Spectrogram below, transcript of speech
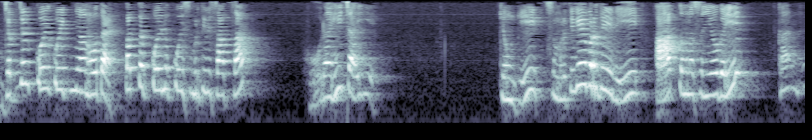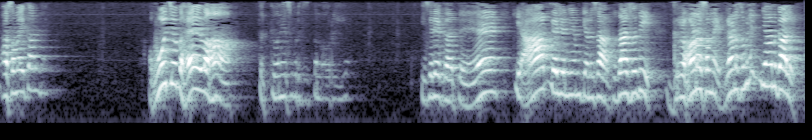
जब जब कोई कोई ज्ञान होता है, तब तक कोई ना कोई स्मृति भी साथ साथ होना ही चाहिए। क्योंकि स्मृति के प्रति भी आत्मन संयोग ही कारण है, असमय कारण है। वो जब है वहाँ तो क्यों नहीं स्मृति उत्पन्न हो रही है? इसलिए कहते हैं कि आपके जो नियम के अनुसार तथा ग्रहण समय ग्रहण समय ज्ञान काल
